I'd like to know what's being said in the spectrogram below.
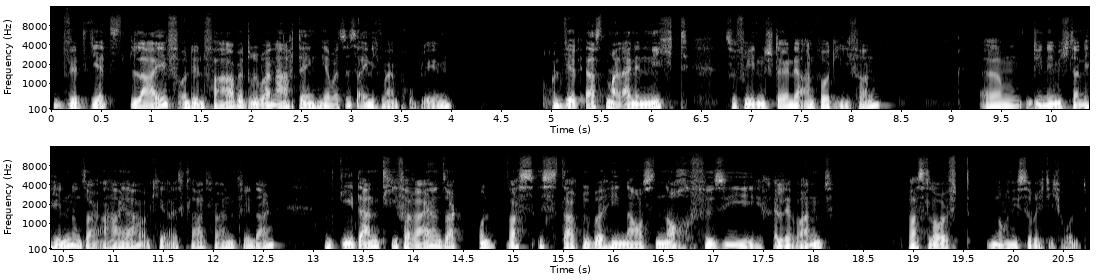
wird jetzt live und in Farbe drüber nachdenken, ja, was ist eigentlich mein Problem? Und wird erstmal eine nicht zufriedenstellende Antwort liefern. Ähm, die nehme ich dann hin und sage, aha, ja, okay, alles klar, vielen Dank und gehe dann tiefer rein und sage, und was ist darüber hinaus noch für Sie relevant? Was läuft noch nicht so richtig rund?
